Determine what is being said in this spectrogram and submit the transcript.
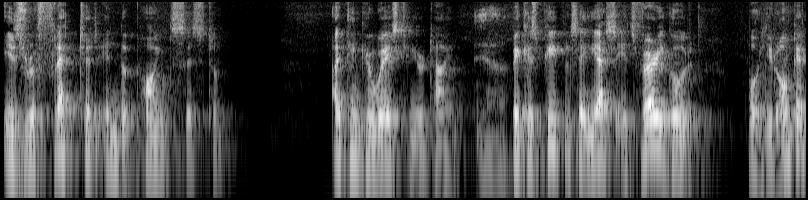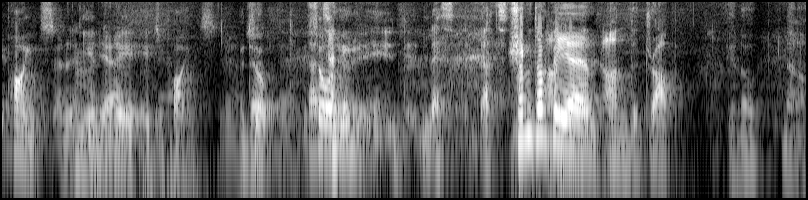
is reflected in the point system, I think you're wasting your time. yeah. Because people say, yes, it's very good, Well, you don't get points, and at the end Yeah. of the day, it's points. But So, That's so I a- mean, less, that's Shouldn't there on be the, a- on the drop, you know, now.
